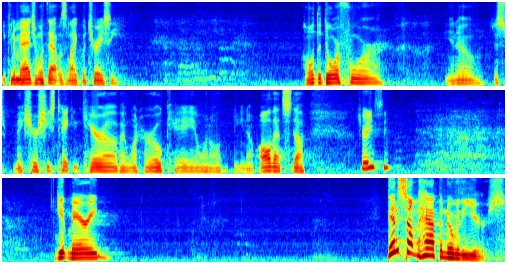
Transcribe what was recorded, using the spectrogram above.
You can imagine what that was like with Tracy. Hold the door for her. You know, just make sure she's taken care of. I want her okay. I want all, you know, all that stuff. Tracy get married. Then something happened over the years.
